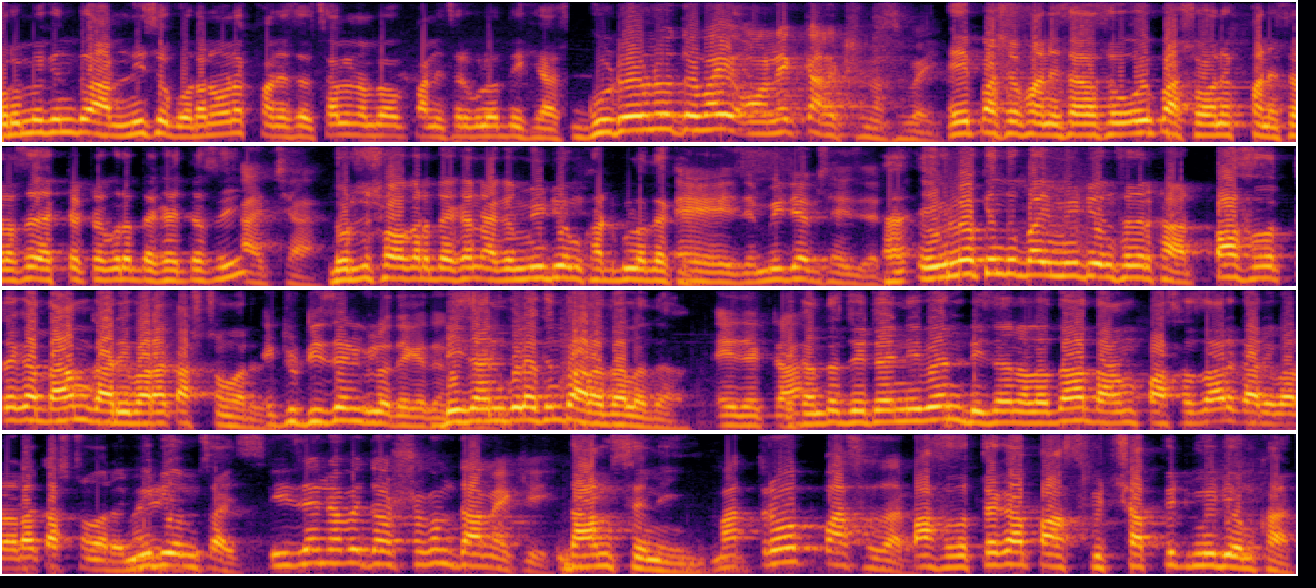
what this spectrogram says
শোরুমে কিন্তু আর নিচে গোডানো অনেক ফার্নিচার চলেন আমরা ফার্নিচারগুলো দেখে আসি। গুডাউনও তো ভাই অনেক কালেকশন আছে ভাই। এই পাশে ফার্নিচার আছে ওই পাশে অনেক ফার্নিচার আছে একটা একটা করে দেখাইতেছি। আচ্ছা। ধৈর্য সহকারে দেখেন আগে মিডিয়াম খাটগুলো দেখেন। এই যে মিডিয়াম সাইজের হ্যাঁ এগুলো কিন্তু ভাই মিডিয়াম সাইজের খাট। পাঁচ হাজার টাকা দাম গাড়ি ভাড়া কাস্টমারের একটু ডিজাইনগুলো দেখে দেন। ডিজাইনগুলো কিন্তু আলাদা আলাদা। এই যে এখান থেকে যেটাই নিবেন ডিজাইন আলাদা দাম পাঁচ হাজার গাড়ি ভাড়াটা কাস্টমারের মিডিয়াম সাইজ ডিজাইন হবে দশ রকম দাম একই। দাম সেমই মাত্র পাঁচ হাজার। পাঁচ হাজার টাকা পাঁচ ফিট সাত ফিট মিডিয়াম খাট।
